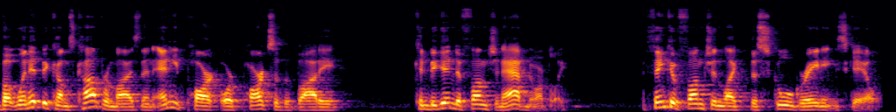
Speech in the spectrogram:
But when it becomes compromised, then any part or parts of the body can begin to function abnormally. Think of function like the school grading scale.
